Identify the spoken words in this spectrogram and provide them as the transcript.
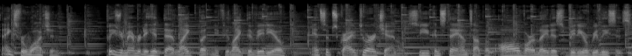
Thanks for watching. Please remember to hit that like button if you like the video and subscribe to our channel so you can stay on top of all of our latest video releases.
